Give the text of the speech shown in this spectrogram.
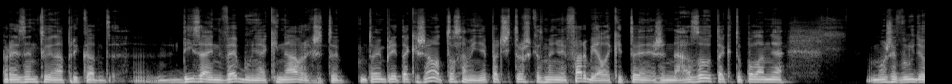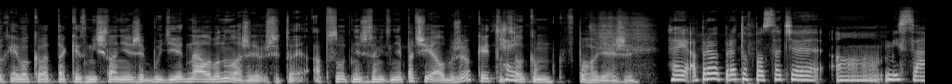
prezentuje napríklad e, design webu, nejaký návrh, že to, to mi príde také, že no, to sa mi nepačí, troška zmeníme farby, ale keď to je že názov, tak to podľa mňa môže v ľuďoch evokovať také zmyšľanie, že buď jedna alebo nula, že, že to je absolútne, že sa mi to nepačí, alebo že OK, to Hej. celkom v pohode. Že... Hej, a práve preto v podstate uh, my sa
